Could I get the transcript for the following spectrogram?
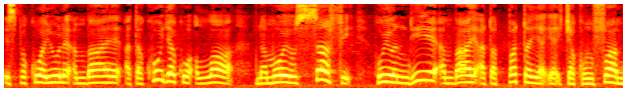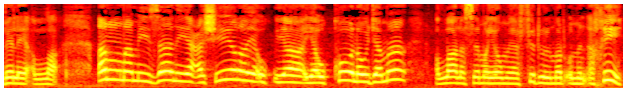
isipokuwa yule ambaye atakuja kwa Allah na moyo safi huyo ndiye ambaye atapata ya, ya, cha kumfaa mbele ya Allah. ama mizani ya ashira ya, ya, ya ukoo na ujamaa Allah anasema yauma yafiru almar'u min akhi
